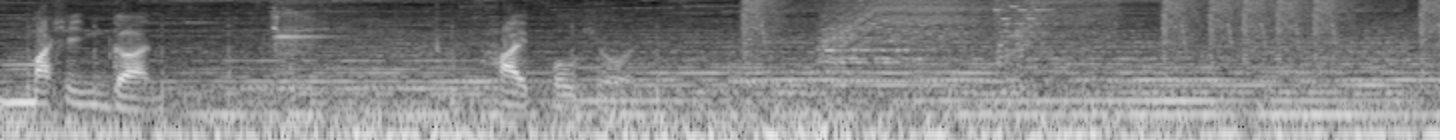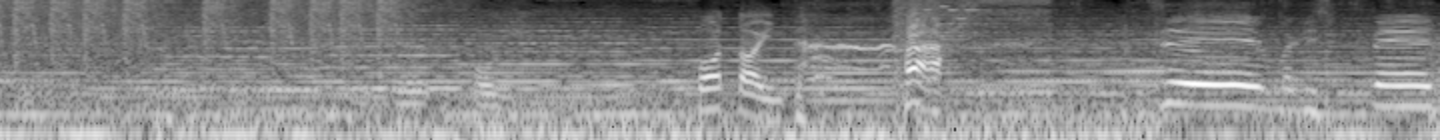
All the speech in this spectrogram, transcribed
Machine gun. High potion. Potion. Photoint. Kasi, mali-spell.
